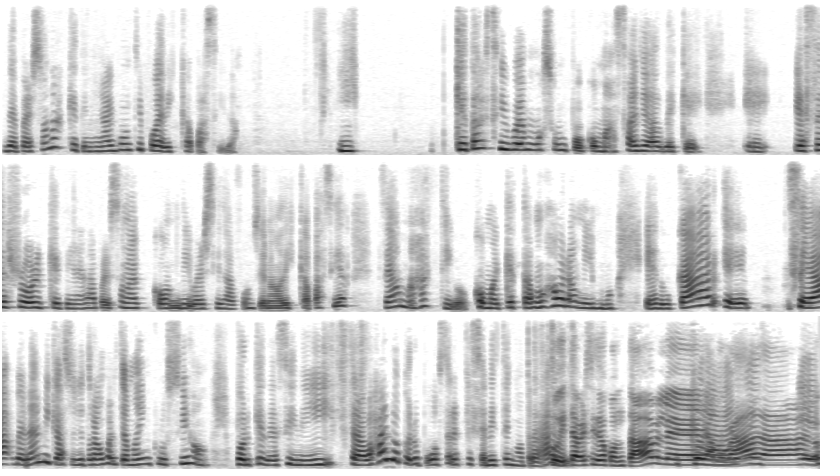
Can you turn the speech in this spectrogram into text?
de personas que tienen algún tipo de discapacidad. ¿Y qué tal si vemos un poco más allá de que eh, ese rol que tiene la persona con diversidad funcional o discapacidad sea más activo, como el que estamos ahora mismo, educar, eh, sea, ¿verdad? En mi caso yo trabajo el tema de inclusión porque decidí trabajarlo, pero puedo ser especialista en otra área. Pudiste haber sido contable, abogada.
